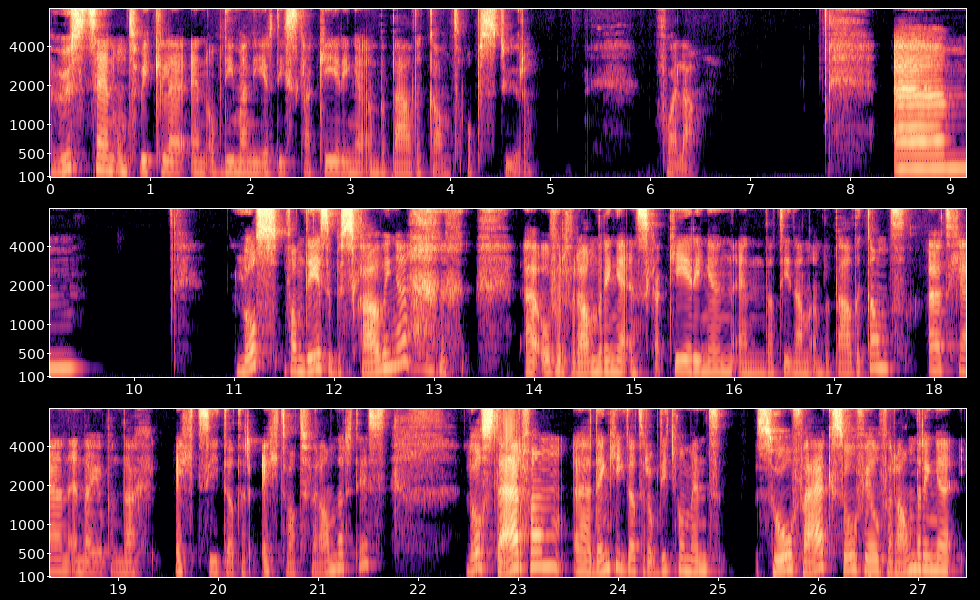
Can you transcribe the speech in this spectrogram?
bewustzijn ontwikkelen en op die manier die schakeringen een bepaalde kant opsturen. Voilà. Um, los van deze beschouwingen uh, over veranderingen en schakeringen en dat die dan een bepaalde kant uitgaan en dat je op een dag echt ziet dat er echt wat veranderd is. Los daarvan uh, denk ik dat er op dit moment zo vaak zoveel veranderingen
